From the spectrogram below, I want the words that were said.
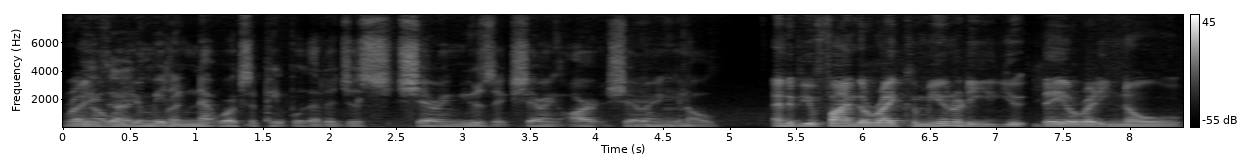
Right. You know, where you're Exactly. meeting networks of people that are just sharing music, sharing art, sharing, mm-hmm. you know, And if you find the right community, you they already know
